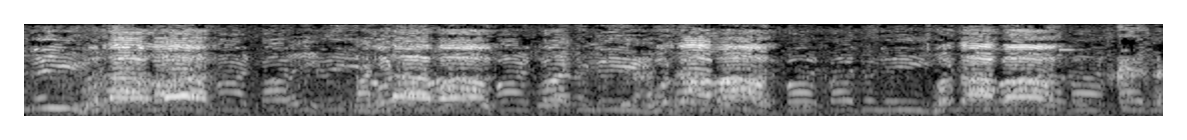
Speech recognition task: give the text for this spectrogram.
ਜੁੰਡੀ ਮੁਰਦਾਬਾਦ। ਭਾਜਪਾ ਜੁੰਡੀ ਮੁਰਦਾਬਾਦ। ਭਾਜਪਾ ਜੁੰਡੀ ਮੁਰਦਾਬਾਦ। ਭਾਜਪਾ ਜੁੰਡੀ ਮੁਰਦਾਬਾਦ। ਭਾਜਪਾ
